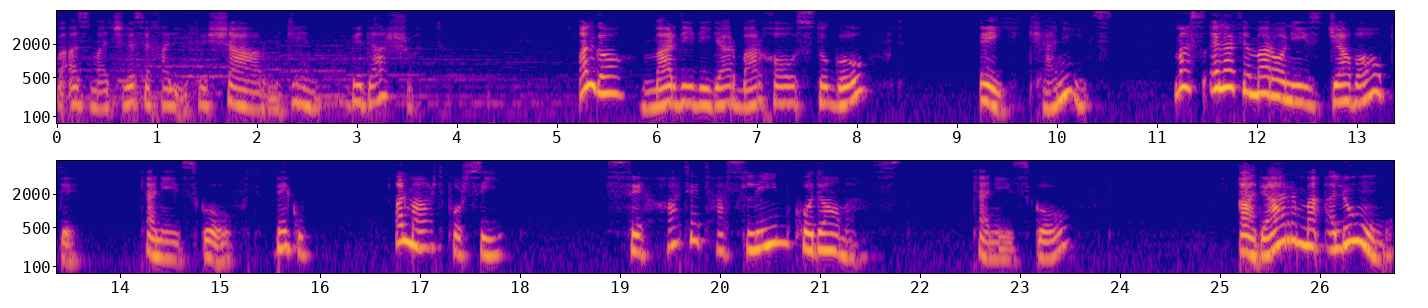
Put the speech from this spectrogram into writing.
و از مجلس خلیفه شرمگین به در شد. آنگاه مردی دیگر برخاست و گفت ای کنیز مسئلت مرا نیز جواب ده. کنیز گفت بگو. آن مرد پرسید صحت تسلیم کدام است؟ کنیز گفت قدر معلوم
